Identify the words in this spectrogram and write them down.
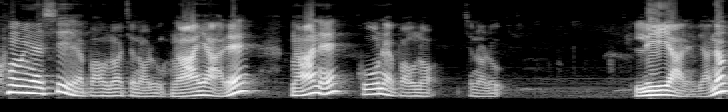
ခွန်ရယ်8ရယ်ပေါင်းတော့ကျွန်တော်တို့9ရတယ်9နဲ့9နဲ့ပေါင်းတော့ ကျွန်တော်တို့4ရတယ်ဗျာနော်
